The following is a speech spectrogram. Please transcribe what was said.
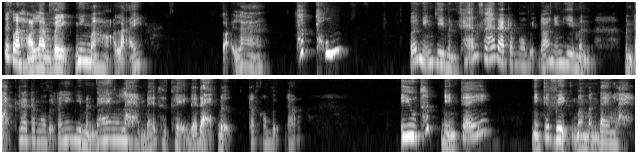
Tức là họ làm việc nhưng mà họ lại, gọi là, thích thú với những gì mình khám phá ra trong công việc đó, những gì mình mình đặt ra trong công việc đó, những gì mình đang làm để thực hiện, để đạt được trong công việc đó. Yêu thích những cái những cái việc mà mình đang làm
